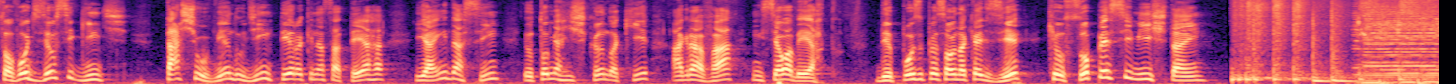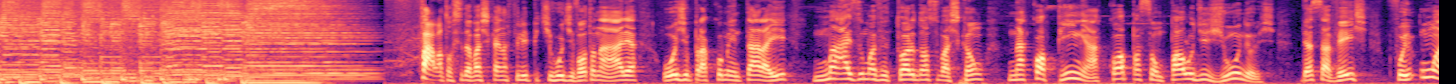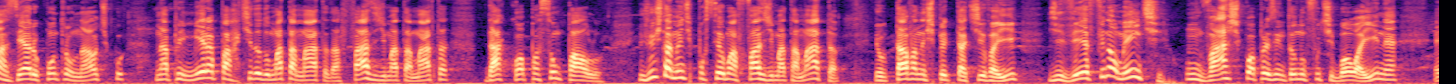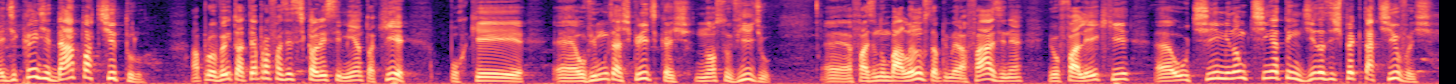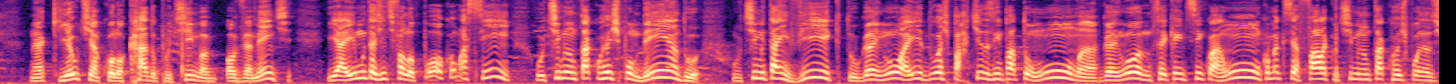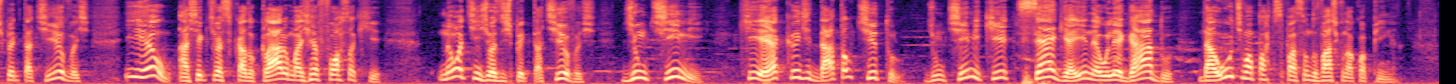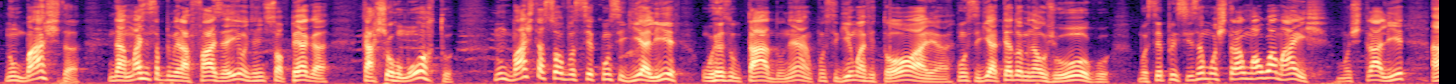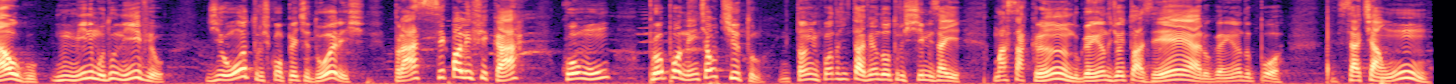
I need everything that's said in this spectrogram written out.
Só vou dizer o seguinte: tá chovendo o dia inteiro aqui nessa terra e ainda assim eu tô me arriscando aqui a gravar em céu aberto. Depois o pessoal ainda quer dizer que eu sou pessimista, hein? Fala, torcida vascaína, Felipe Tiru de volta na área, hoje para comentar aí mais uma vitória do nosso Vascão na Copinha, a Copa São Paulo de Júniores. Dessa vez foi 1 a 0 contra o Náutico na primeira partida do mata-mata, da fase de mata-mata da Copa São Paulo. E justamente por ser uma fase de mata-mata, eu estava na expectativa aí de ver finalmente um Vasco apresentando um futebol aí, né, é, de candidato a título. Aproveito até para fazer esse esclarecimento aqui porque é, ouvi muitas críticas no nosso vídeo, é, fazendo um balanço da primeira fase, né? Eu falei que é, o time não tinha atendido as expectativas né, que eu tinha colocado para o time, obviamente. E aí muita gente falou, pô, como assim? O time não está correspondendo, o time está invicto, ganhou aí duas partidas, empatou uma, ganhou não sei quem de 5 a 1 como é que você fala que o time não está correspondendo às expectativas? E eu achei que tivesse ficado claro, mas reforço aqui não atingiu as expectativas de um time que é candidato ao título, de um time que segue aí né, o legado da última participação do Vasco na Copinha. Não basta, ainda mais nessa primeira fase aí, onde a gente só pega cachorro morto, não basta só você conseguir ali o resultado, né? Conseguir uma vitória, conseguir até dominar o jogo. Você precisa mostrar um algo a mais, mostrar ali algo, no mínimo do nível de outros competidores para se qualificar como um proponente ao título. Então, enquanto a gente está vendo outros times aí massacrando, ganhando de 8 a 0, ganhando, pô, 7 a 1,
